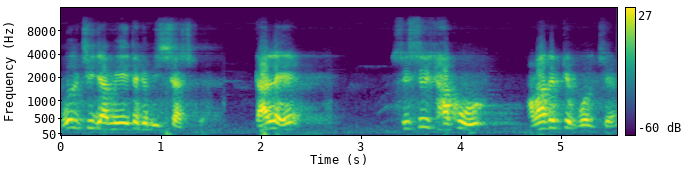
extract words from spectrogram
বলছি যে আমি এটাকে বিশ্বাস করি। তাহলে শ্রী শ্রী ঠাকুর আমাদেরকে বলছেন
